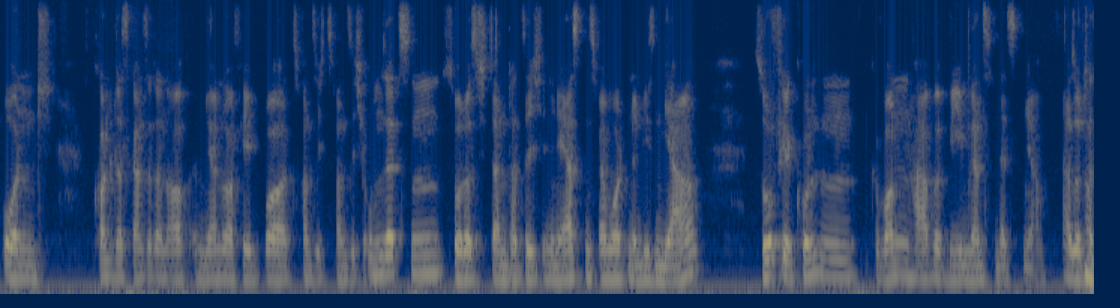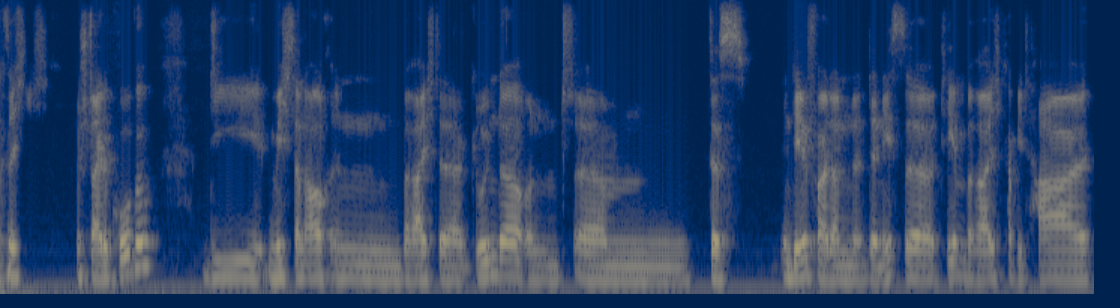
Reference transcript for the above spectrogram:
Und konnte das Ganze dann auch im Januar, Februar 2020 umsetzen, so dass ich dann tatsächlich in den ersten zwei Monaten in diesem Jahr so viel Kunden gewonnen habe wie im ganzen letzten Jahr. Also okay. tatsächlich eine steile Kurve die mich dann auch im Bereich der Gründer und ähm, das in dem Fall dann der nächste Themenbereich Kapital,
